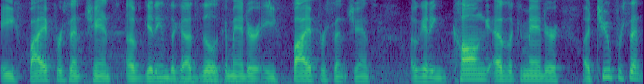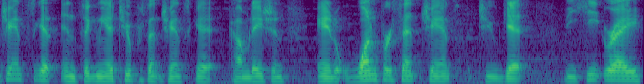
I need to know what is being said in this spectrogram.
a 5% chance of getting the Godzilla commander, a 5% chance of getting Kong as a commander, a 2% chance to get insignia, 2% chance to get commendation, and 1% chance to get the heat ray,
